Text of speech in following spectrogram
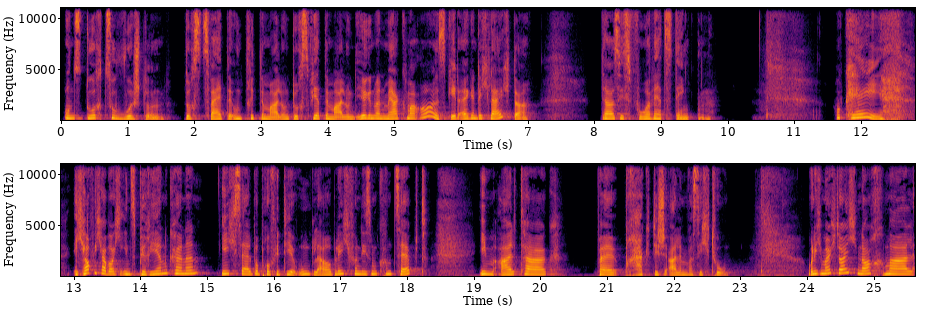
uns durchzuwursteln, durchs zweite und dritte Mal und durchs vierte Mal und irgendwann merkt man, oh, es geht eigentlich leichter. Das ist Vorwärtsdenken. Okay, ich hoffe, ich habe euch inspirieren können. Ich selber profitiere unglaublich von diesem Konzept im Alltag bei praktisch allem, was ich tue. Und ich möchte euch nochmal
